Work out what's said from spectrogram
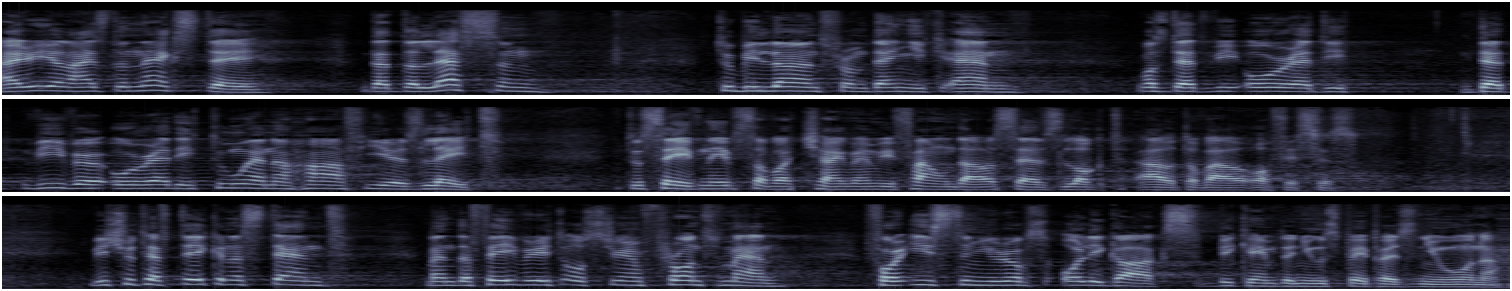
I realized the next day that the lesson to be learned from Denník N was that we already that we were already two and a half years late to save Népszabadság when we found ourselves locked out of our offices. We should have taken a stand when the favorite Austrian frontman for Eastern Europe's oligarchs became the newspaper's new owner.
